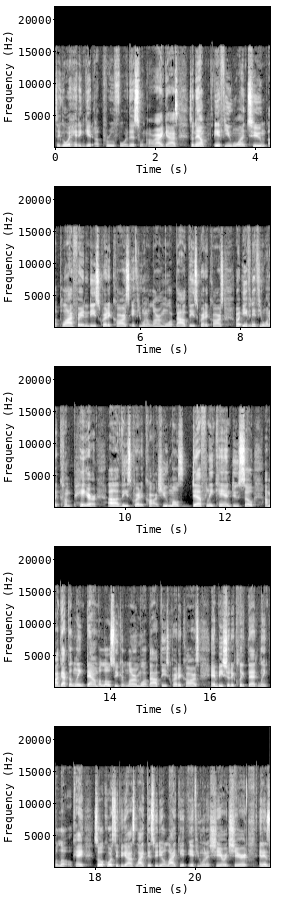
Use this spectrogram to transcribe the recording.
to go ahead and get approved for this one. All right, guys. So now, if you want to apply for any of these credit cards, if you want to learn more about these credit cards, or even if you want to compare uh, these credit cards, you most definitely can do so. Um, I got the link down below so you can learn more about these credit cards and be sure to click that link below. Okay. So, of course, if you guys like this video, like it. If you want to share it, share it. And as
